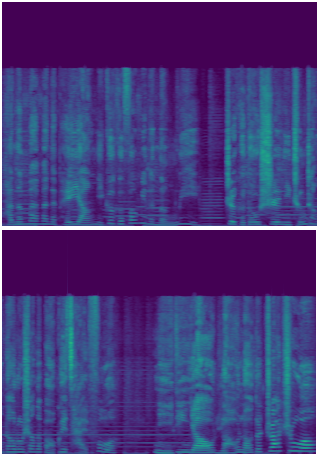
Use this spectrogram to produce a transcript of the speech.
还能慢慢的培养你各个方面的能力，这可都是你成长道路上的宝贵财富，你一定要牢牢的抓住哦。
